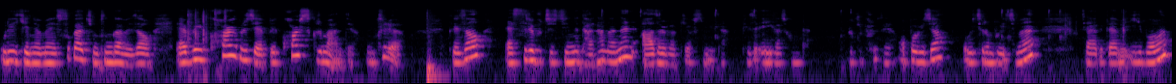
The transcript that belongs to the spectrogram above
우리 개념의 수가 좀 둔감해서 every car 그러지 every course 그러면 안 돼요. 그럼 틀려요. 그래서 s를 붙일 수 있는 단 하나는 other밖에 없습니다. 그래서 A가 정답. 이렇게 풀으세요. 어법이죠? 어휘처럼 보이지만 자, 그 다음에 2번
